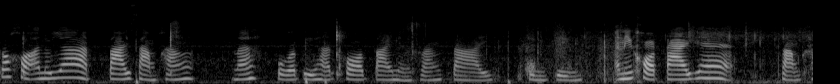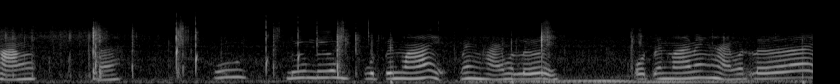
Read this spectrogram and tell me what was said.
ก็ขออนุญาตตายสามครั้ง นะ ปกติฮาร์ดคอร์ตายหนึ่งครั้งตายจริงๆ อันนี้ขอตายแค่สามครั้งนะอุ้ยลืมลืมอุดเป็นไม้ แม่งหายหมดเลยอดเป็นไม้แม่งหายหมดเลย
